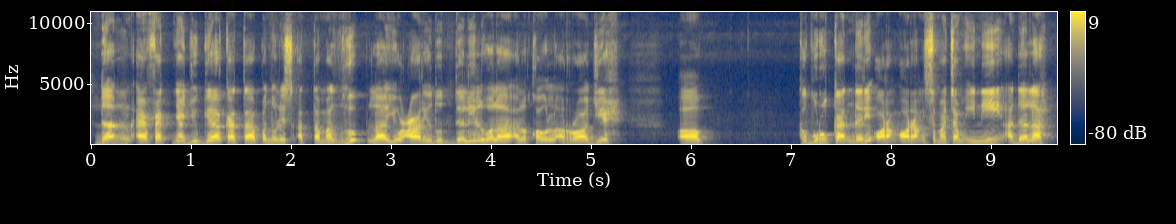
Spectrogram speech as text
Dan efeknya juga kata penulis At-Tamadzhub la yu'aridud dalil wala al-qaul ar-rajih uh, keburukan dari orang-orang semacam ini adalah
